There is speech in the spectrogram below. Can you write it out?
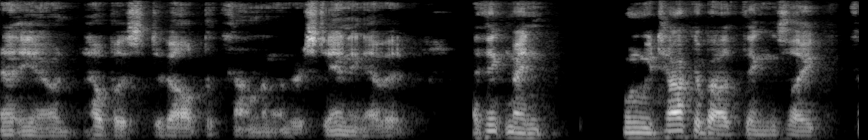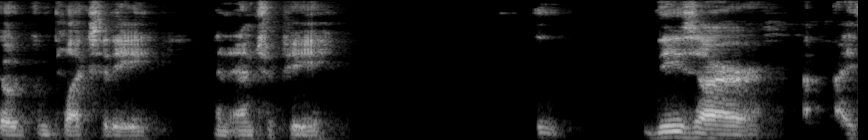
and, you know, help us develop a common understanding of it. I think my, when we talk about things like code complexity and entropy, these are, I,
